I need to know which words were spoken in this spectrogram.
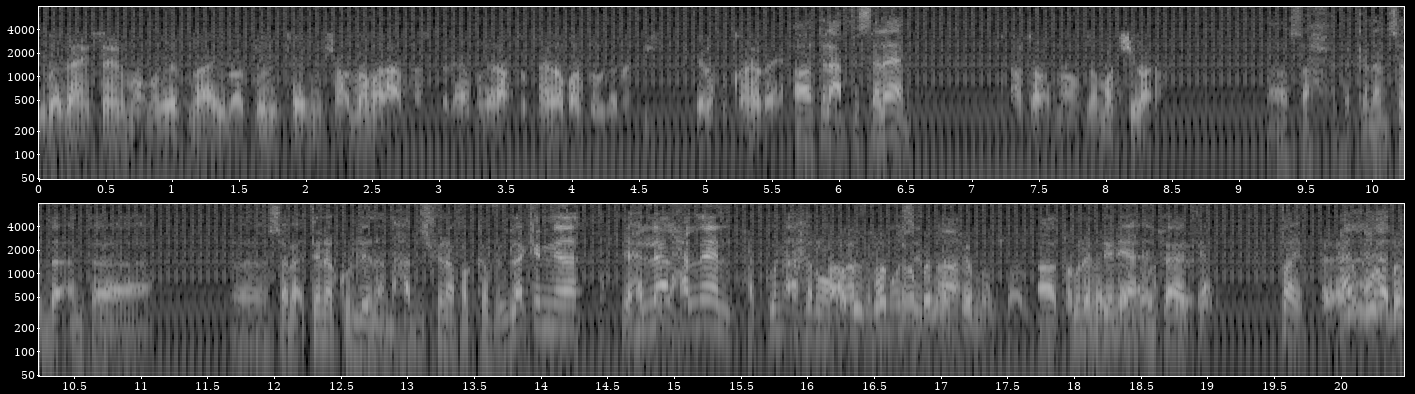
يبقى ده هيسهل مأمورياتنا يبقى الدور الثاني إن شاء الله ملعبنا السلام ونلعب في القاهرة برضه وده ما فيش مشكلة في القاهرة يعني. آه تلعب في السلام. آه طبعا ما هو ده ماتش بقى. آه صح. ده كلام تصدق أنت آه، سبقتنا كلنا ما حدش فينا فكر فيه. لكن آه، يحلها الحلال. هتكون آخر آه مباراة في الموسم. ربنا آه, يكرمنا إن شاء الله. آه تكون الدنيا. انتهت يعني. طيب آه، هل بس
